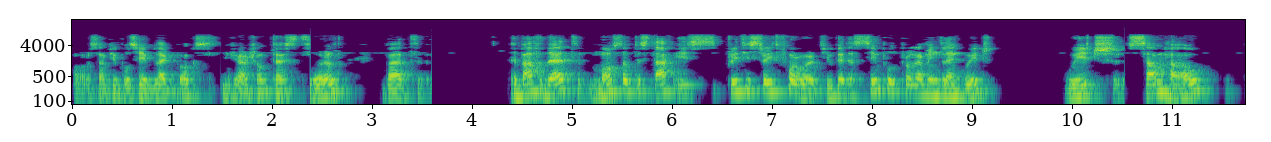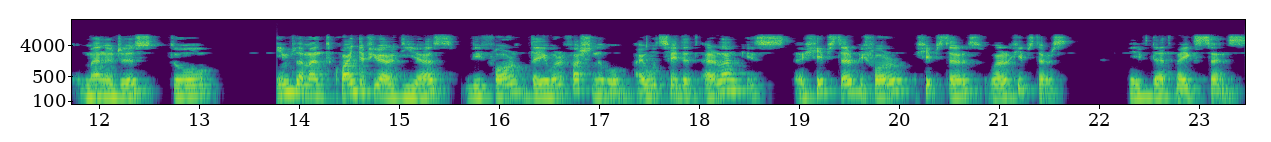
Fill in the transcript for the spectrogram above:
Or some people say black box if you are from test world. But above that, most of the stuff is pretty straightforward. You get a simple programming language which somehow manages to implement quite a few ideas before they were fashionable. I would say that Erlang is a hipster before hipsters were hipsters, if that makes sense.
